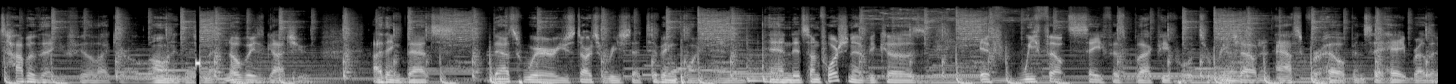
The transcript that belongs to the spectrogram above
top of that you feel like you're alone in this, that nobody's got you. I think that's that's where you start to reach that tipping point, and and it's unfortunate because if we felt safe as Black people to reach out and ask for help and say, "Hey, brother,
